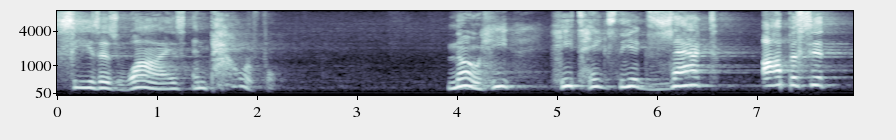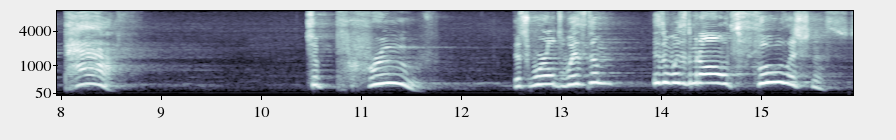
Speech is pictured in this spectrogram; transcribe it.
sees as wise and powerful. No, he, he takes the exact opposite path to prove this world's wisdom isn't wisdom at all, it's foolishness.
